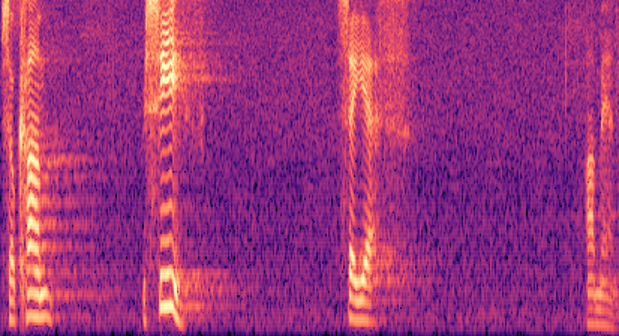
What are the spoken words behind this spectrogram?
So come, receive, say yes. Amen.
